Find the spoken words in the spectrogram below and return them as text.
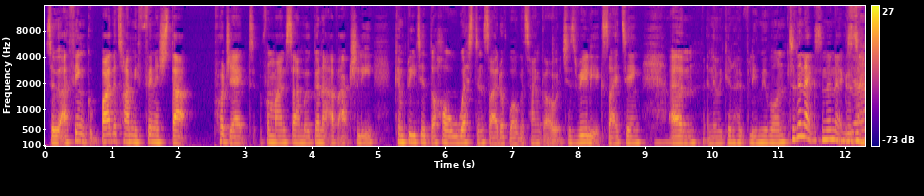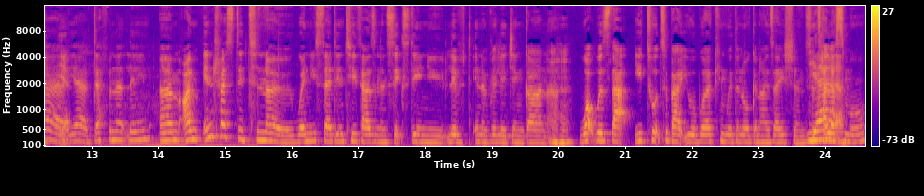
So I think by the time we finish that project, from my understanding, we're gonna have actually completed the whole western side of Bolgatanga, which is really exciting. Um, and then we can hopefully move on to the next and the next. Yeah, yeah, definitely. Um, I'm interested to know when you said in 2016 you lived in a village in Ghana. Mhm. What was that? You talked about you were working with an organisation. So Yeah. tell us more.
